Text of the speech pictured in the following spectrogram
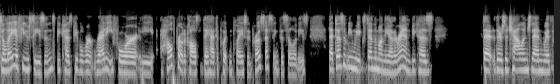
delay a few seasons because people weren't ready for the health protocols that they had to put in place in processing facilities that doesn't mean we extend them on the other end because that there's a challenge then with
